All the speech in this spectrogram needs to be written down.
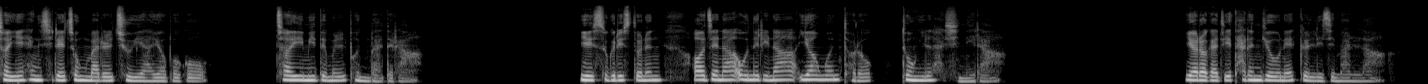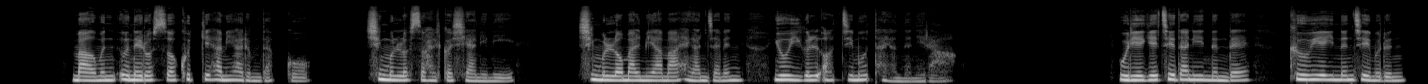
저희 행실의 종말을 주의하여 보고 저희 믿음을 본받으라. 예수 그리스도는 어제나 오늘이나 영원토록 동일하시니라. 여러 가지 다른 교훈에 끌리지 말라. 마음은 은혜로서 굳게 함이 아름답고 식물로서 할 것이 아니니 식물로 말미암아 행한 자는 유익을 얻지 못하였느니라. 우리에게 재단이 있는데 그 위에 있는 재물은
